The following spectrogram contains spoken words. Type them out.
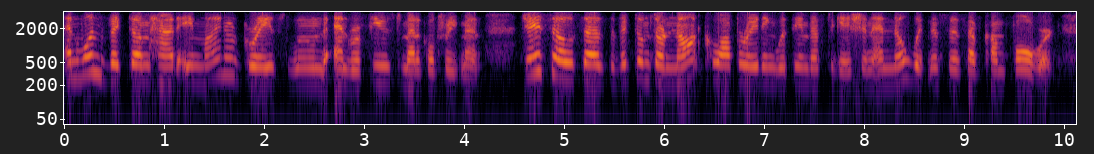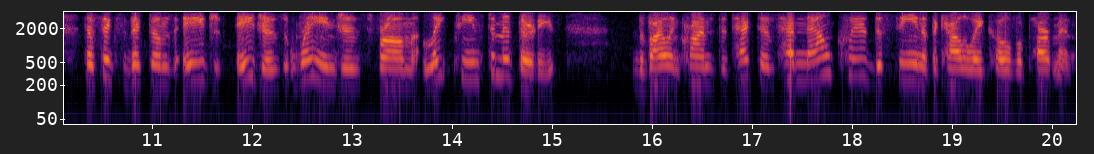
and one victim had a minor grazed wound and refused medical treatment. JSO says the victims are not cooperating with the investigation and no witnesses have come forward. The six victims' age, ages ranges from late teens to mid 30s the violent crimes detectives have now cleared the scene at the Calloway Cove apartments.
